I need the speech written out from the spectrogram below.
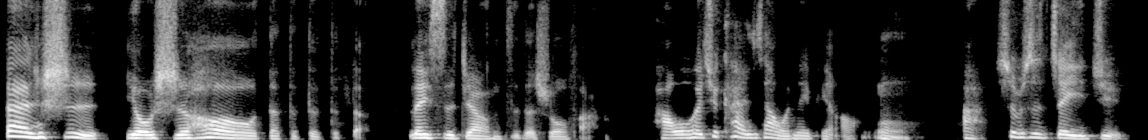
但是有时候的的的的的，类似这样子的说法。好，我回去看一下我那篇哦。嗯啊，是不是这一句？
